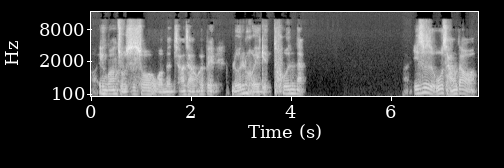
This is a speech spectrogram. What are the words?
啊，印光祖师说，我们常常会被轮回给吞了。一日无常到，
